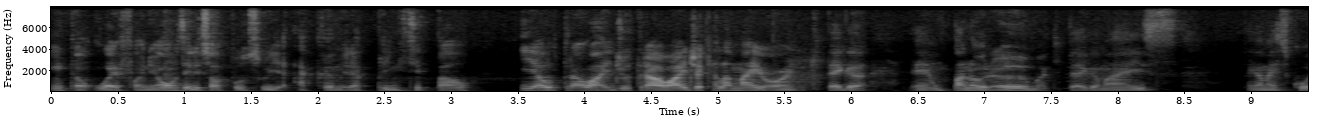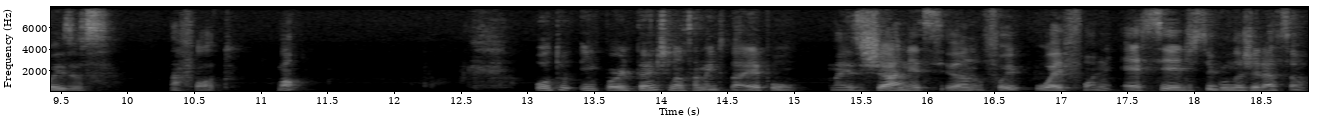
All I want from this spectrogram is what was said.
Então, o iPhone 11 ele só possuía a câmera principal e a ultra-wide. Ultra-wide é aquela maior, né, que pega é, um panorama, que pega mais, pega mais coisas na foto. Bom? Outro importante lançamento da Apple, mas já nesse ano, foi o iPhone SE de segunda geração.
